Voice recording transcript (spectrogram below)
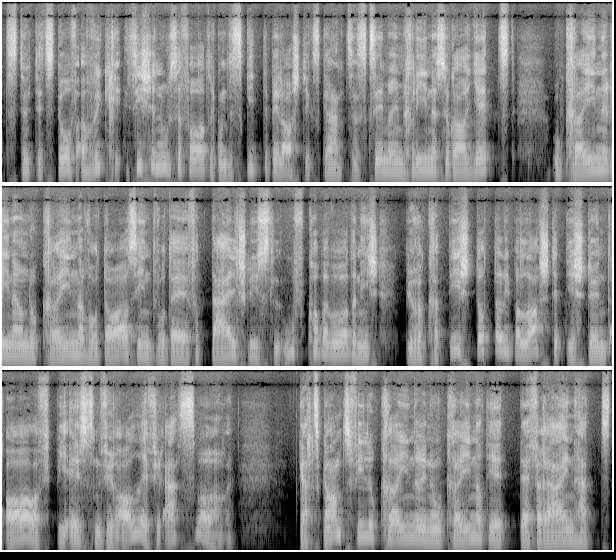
das klingt jetzt doof, aber wirklich, es ist eine Herausforderung und es gibt eine Belastungsgrenze. Das sehen wir im Kleinen sogar jetzt. Ukrainerinnen und Ukrainer, die da sind, wo der Verteilschlüssel aufgehoben worden ist, die Bürokratie ist total überlastet. Die stehen an bei Essen für alle, für Esswaren. Es gibt ganz viele Ukrainerinnen und Ukrainer, die der Verein hat,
